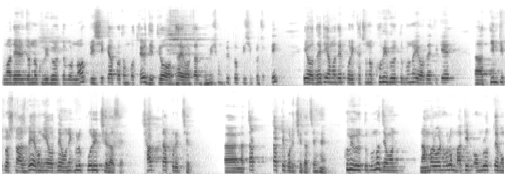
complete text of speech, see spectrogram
তোমাদের জন্য খুবই গুরুত্বপূর্ণ কৃষিকা প্রথম পত্রের দ্বিতীয় অধ্যায়, অর্থাৎ ভূমি সম্পৃক্ত কৃষি প্রযুক্তি। এই অধ্যায়টি আমাদের পরীক্ষার জন্য খুবই গুরুত্বপূর্ণ। এই অধ্যায় থেকে তিনটি প্রশ্ন আসবে এবং এই অধ্যায়ে অনেকগুলো পরিচ্ছেদ আছে। সাতটা পরিচ্ছেদ না, চার, চারটি পরিচ্ছেদ আছে হ্যাঁ। খুবই গুরুত্বপূর্ণ। যেমন নাম্বার ওয়ান হলো মাটির অম্লত্ব এবং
